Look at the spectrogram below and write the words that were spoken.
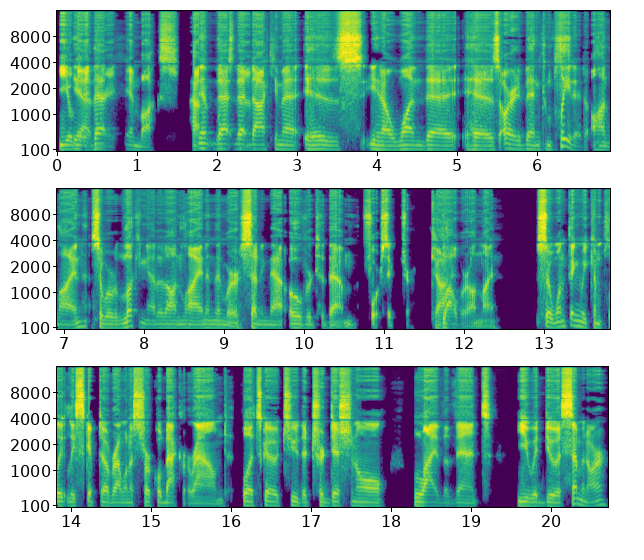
You'll yeah, get that inbox. How, that that the... document is you know one that has already been completed online, so we're looking at it online, and then we're sending that over to them for signature while it. we're online. So one thing we completely skipped over, I want to circle back around. Let's go to the traditional live event you would do a seminar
